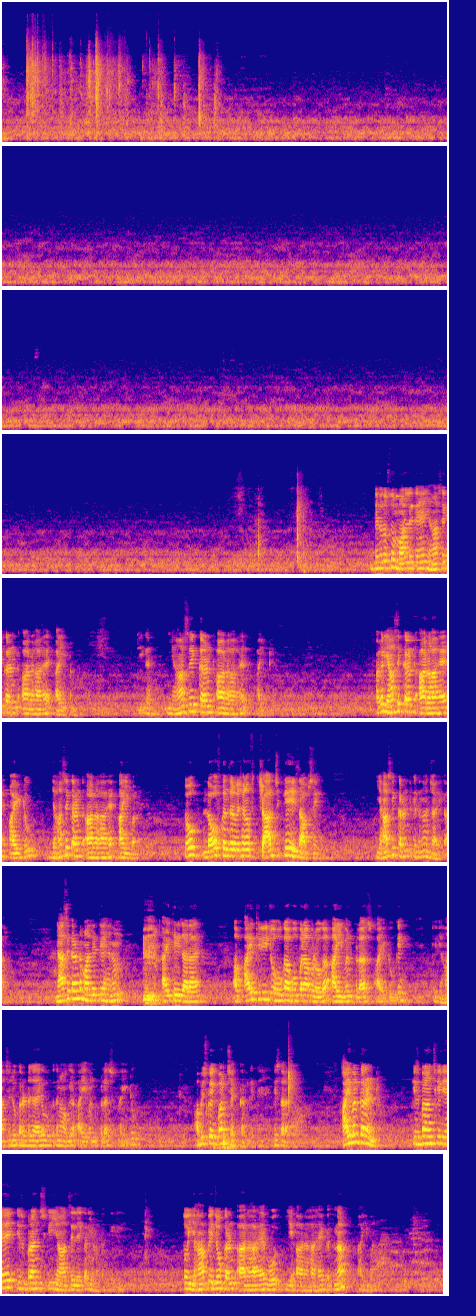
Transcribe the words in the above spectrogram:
मान लेते हैं, यहाँ से करंट आ रहा है आई वन ठीक है? यहाँ से करंट आ रहा है आई टू अगर यहाँ से करंट आ रहा है आई टू यहाँ से करंट आ रहा है आई वन तो law of conservation of charge के हिसाब से यहाँ से करंट कितना जाएगा? यहाँ से करंट मान लेते हैं हम आई थ्री जा रहा है। अब आई थ्री जो होगा, वो बराबर होगा I one plus I two के। तो यहाँ से जो करंट जाएगा वो कितना हो गया? I one plus I two अब इसको एक बार चेक कर लेते हैं इस तरह से? आई वन करंट किस ब्रांच के लिए है? इस ब्रांच की यहाँ से लेकर यहाँ तक के लिए। तो यहाँ पे जो करंट आ रहा है, वो ये आ रहा है कितना? आई वन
